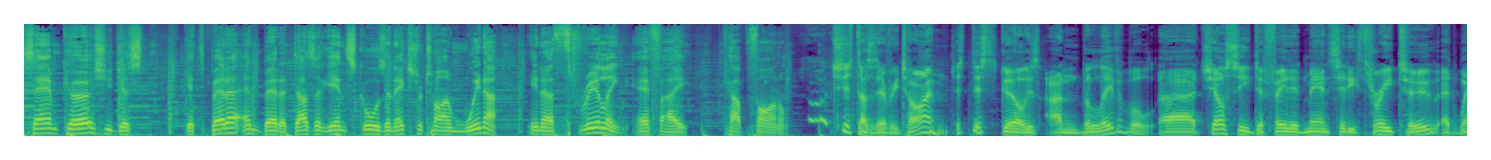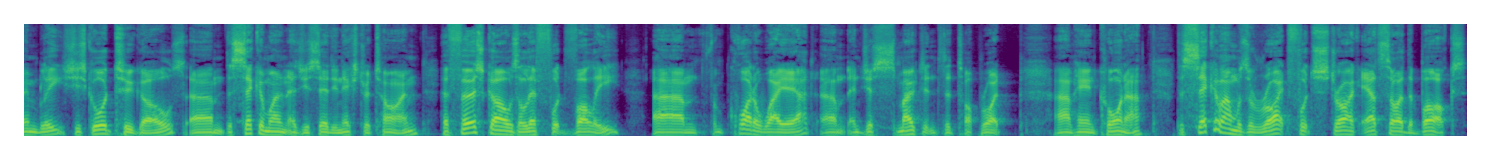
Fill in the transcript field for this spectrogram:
Sam Kerr, she just gets better and better. Does it again, scores an extra time winner in a thrilling FA Cup final. She just does it every time. This girl is unbelievable. Uh, Chelsea defeated Man City 3 2 at Wembley. She scored two goals. Um, the second one, as you said, in extra time. Her first goal was a left foot volley um, from quite a way out um, and just smoked it into the top right um, hand corner. The second one was a right foot strike outside the box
